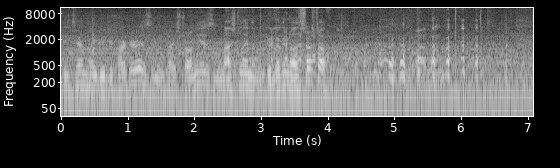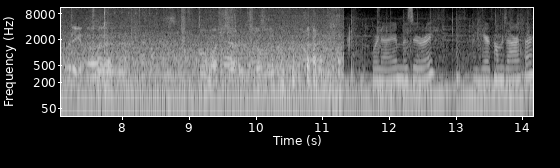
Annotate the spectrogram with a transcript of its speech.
Can you tell him how good your partner is and how strong he is and masculine and good looking and all that sort of stuff? Where do you get that? Go and watch yourself. You're discussing. We're now in Missouri, and here comes Arthur.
